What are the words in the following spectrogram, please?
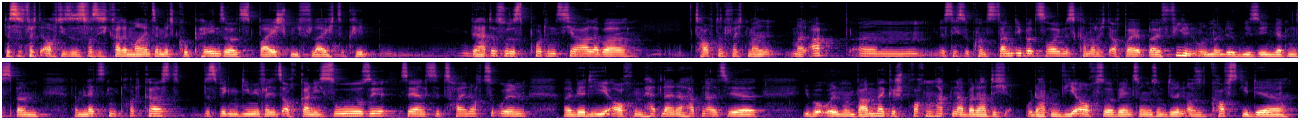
das ist vielleicht auch dieses, was ich gerade meinte mit Copain, so als Beispiel vielleicht, okay, der hat so das Potenzial, aber taucht dann vielleicht mal, mal ab, ähm, ist nicht so konstant überzeugend. Das kann man vielleicht auch bei, bei vielen Ulmern irgendwie sehen. Wir hatten es beim, beim letzten Podcast, deswegen gehen wir vielleicht jetzt auch gar nicht so sehr, sehr ins Detail noch zu Ulm, weil wir die auch im Headliner hatten, als wir über Ulm und Bamberg gesprochen hatten, aber da hatte ich, oder hatten wir auch so erwähnt, so, so einen Dylan Osukowski, der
